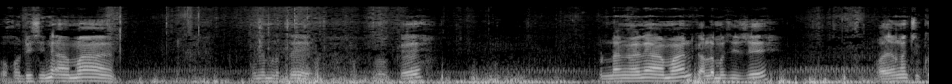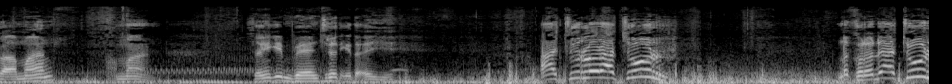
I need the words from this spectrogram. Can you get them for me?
Oh kondisinya aman ini meletik. Oke. Penangannya aman kalau masih sih. Layangan juga aman. Aman. Saya ini benjret kita iki acur lor acur negara acur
